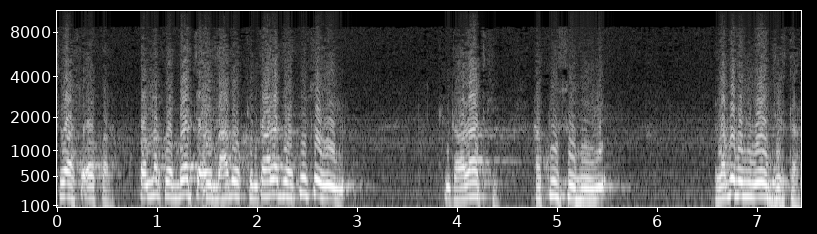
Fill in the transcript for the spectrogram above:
Sidaas oo kale oo marka beerta ay baxdo kintaalaadkii ha kuu hooyo kintaalaadkii ha kuu hooyo labadaba way jirtaa.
